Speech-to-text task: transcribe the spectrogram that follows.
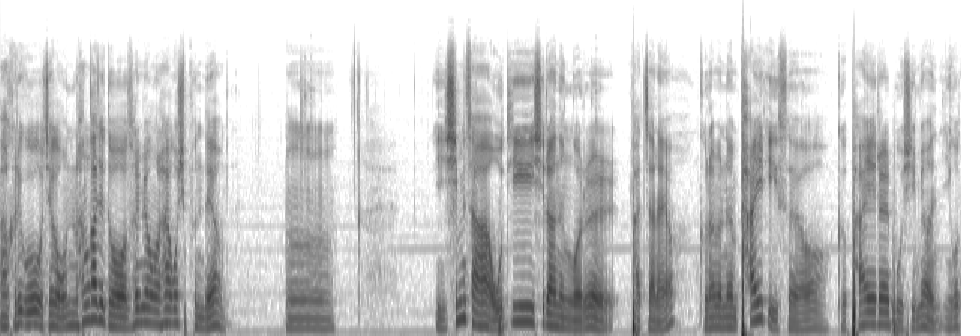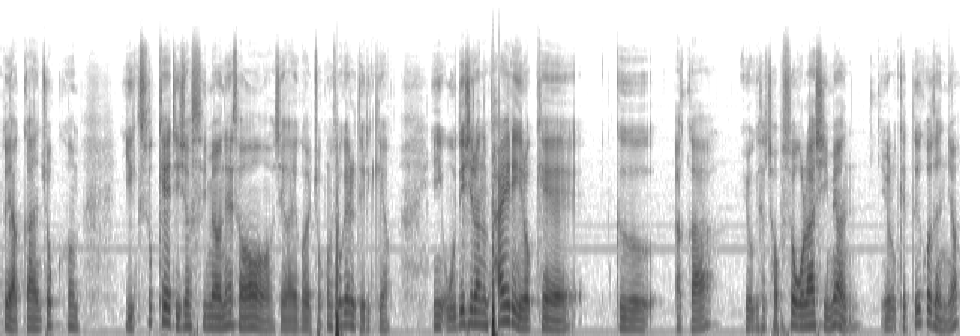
아, 그리고 제가 오늘 한 가지 더 설명을 하고 싶은데요. 음, 이 심사 오디시라는 거를 봤잖아요. 그러면은 파일이 있어요. 그 파일을 보시면 이것도 약간 조금 익숙해지셨으면 해서 제가 이걸 조금 소개를 드릴게요. 이 오디시라는 파일이 이렇게 그 아까 여기서 접속을 하시면 이렇게 뜨거든요.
